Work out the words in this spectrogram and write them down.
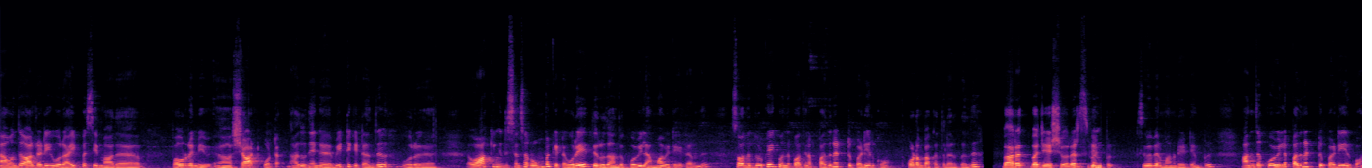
நான் வந்து ஆல்ரெடி ஒரு ஐப்பசி மாத பௌர்ணமி ஷார்ட் போட்டேன். அது வந்து எங்கள் வீட்டுக்கிட்ட வந்து ஒரு வாக்கிங் டிஸ்டன்ஸாக ரொம்ப கிட்ட. ஒரே தெரு தான் அந்த கோவில் அம்மா வீட்டுக்கிட்ட இருந்து. ஸோ அந்த துர்கைக்கு வந்து பார்த்திங்கன்னா பதினெட்டு படி இருக்கும். கோடம்பாக்கத்தில் இருக்கிறது. பாரத் வஜேஸ்வரர் டெம்பிள் சிவபெருமானுடைய டெம்பிள் அந்த கோவிலில் பதினெட்டு படி இருக்கும்.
